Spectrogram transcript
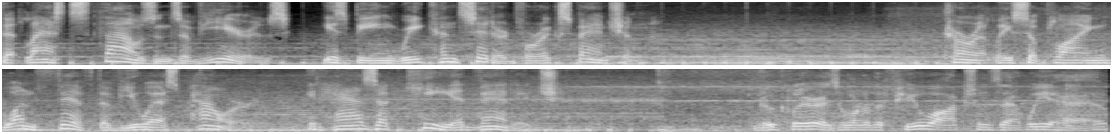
that lasts thousands of years, is being reconsidered for expansion. Currently supplying one-fifth of U.S. power, it has a key advantage. Nuclear is one of the few options that we have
